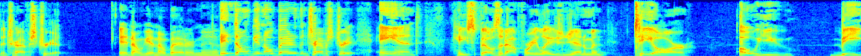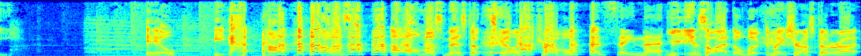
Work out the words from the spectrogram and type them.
than Travis Tritt? it don't get no better than this. It don't get no better than Travis Tritt. And he spells it out for you, ladies and gentlemen. T R O U B L E. I I was I almost messed up the spelling of trouble. I've seen that. You, and so I had to look to make sure I spelled it right.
